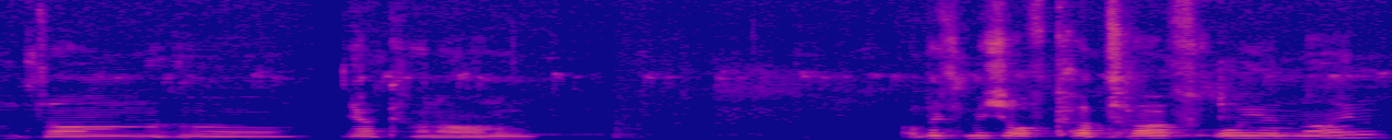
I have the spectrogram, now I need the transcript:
Und dann, äh, ja, keine Ahnung, ob ich mich auf Katar freue, nein.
